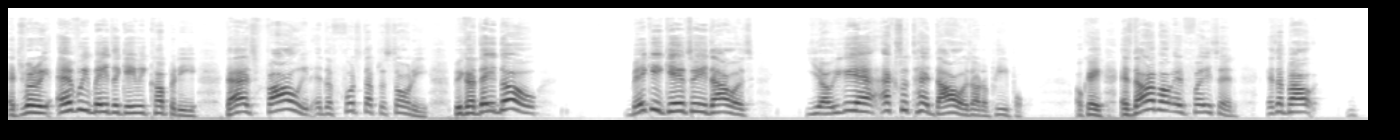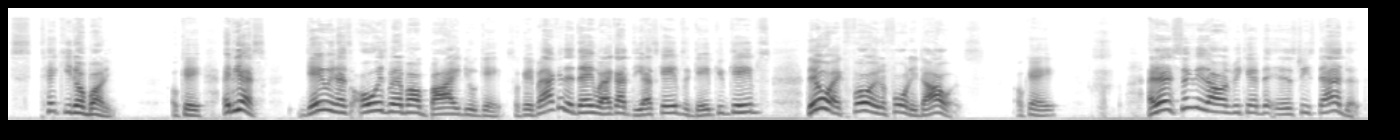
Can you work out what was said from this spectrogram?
It's really every major gaming company that is following in the footsteps of Sony because they know making games twenty dollars, you know, you can get extra ten dollars out of people. Okay, it's not about inflation; it's about taking your money. Okay, and yes, gaming has always been about buying new games. Okay, back in the day when I got DS games and GameCube games, they were like forty to forty dollars. Okay, and then sixty dollars became the industry standard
